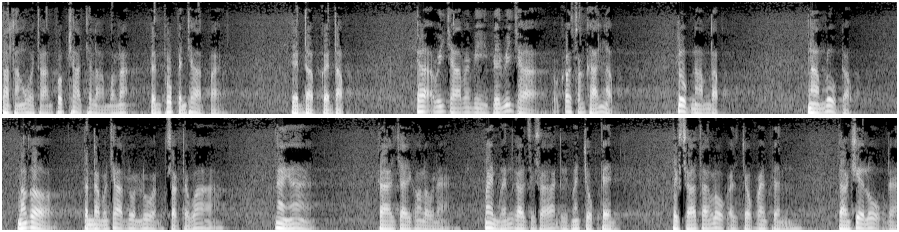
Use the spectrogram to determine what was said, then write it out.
ตาทางอุทานพบชาติฉลามมรณะเป็นภพเป็นชาติไป เกิดดับเกิดดับ ถ้าวิชาไม่มีเป็นวิชาก็สังขารดับ รูปนามดับ นามรูปดับ มันก็เป็นธรรมชาติล้วนๆสักแต่ว่าง่ายๆกายใจของเรานะไม่เหมือนการศึกษาอื่นมันจบเป็น ศึกษาทางโลกอาจจะจบไม่เป็นต่างเชื่อโลกนะ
